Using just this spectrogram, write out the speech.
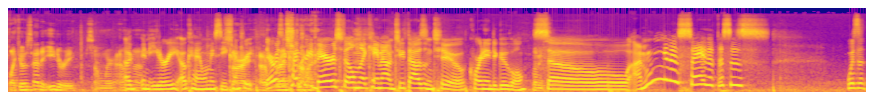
like it was at an eatery somewhere. A, an eatery. Okay, let me see. Sorry, country. there was a Country. Bears film that came out in 2002, according to Google. me see. So I'm gonna say that this is. Was it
